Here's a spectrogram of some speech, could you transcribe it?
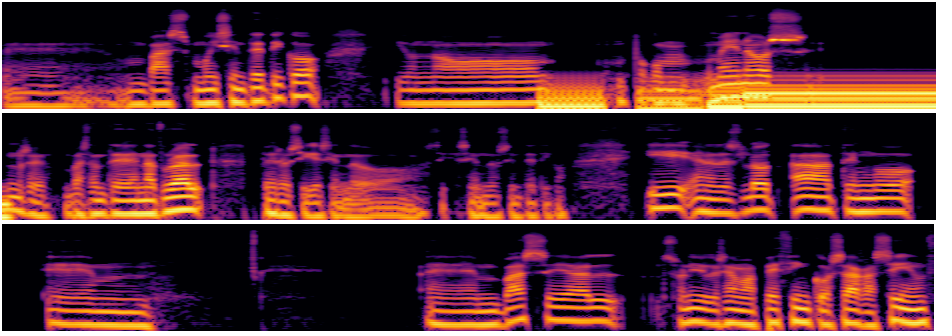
eh, un bass muy sintético y uno un poco menos no sé, bastante natural, pero sigue siendo, sigue siendo sintético. Y en el slot A tengo eh, en base al sonido que se llama P5 Saga Synth,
